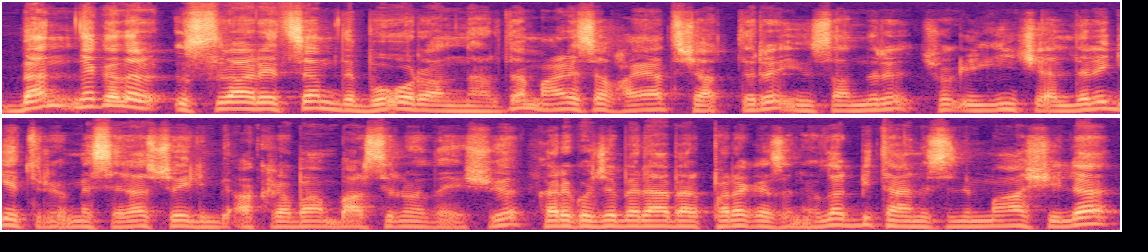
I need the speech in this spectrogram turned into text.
Ben ne kadar ısrar etsem de bu oranlarda maalesef hayat şartları insanları çok ilginç yerlere getiriyor. Mesela söyleyeyim bir akrabam Barcelona'da yaşıyor. Karı koca beraber para kazanıyorlar. Bir tanesinin maaşıyla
